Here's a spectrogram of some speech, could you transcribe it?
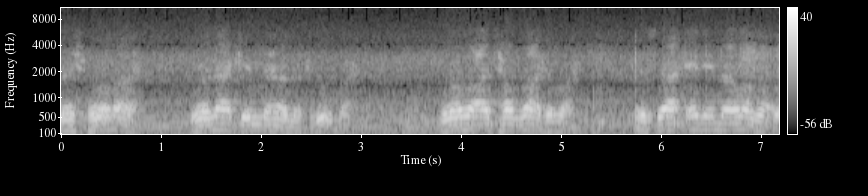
مشهورة ولكنها مكذوبة. وضعتها الرافضة كسائر ما وضعوا.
